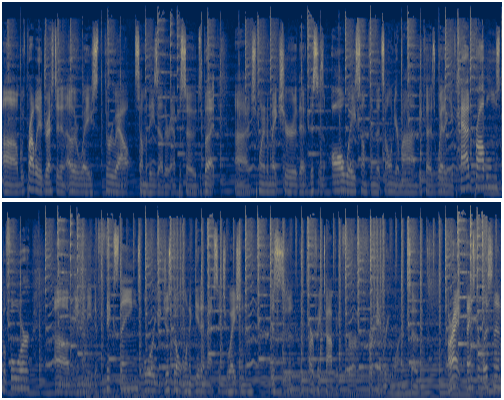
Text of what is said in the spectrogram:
Um, we've probably addressed it in other ways throughout some of these other episodes, but uh, just wanted to make sure that this is always something that's on your mind because whether you've had problems before um, and you need to fix things, or you just don't want to get in that situation, this is a, the perfect topic for for everyone. So, all right, thanks for listening.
